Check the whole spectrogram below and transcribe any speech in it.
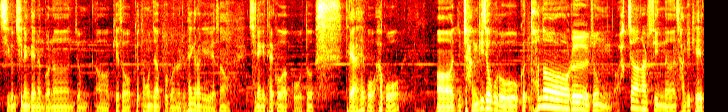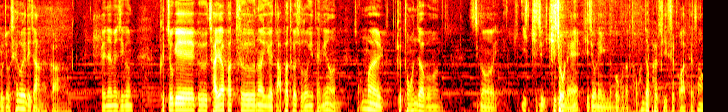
지금 진행되는 거는 좀 어, 계속 교통 혼잡 부분을 좀 해결하기 위해서 진행이 될 것 같고 또 대야하고 하고 어, 좀 장기적으로 그 터널을 좀 확장할 수 있는 장기 계획을 좀 세워야 되지 않을까. 왜냐하면 지금 그쪽에 그 자이 아파트나 이 아파트가 조성이 되면 정말 교통 혼잡은 어, 이 기존, 기존에 기존에 있는 것보다 더 혼잡할 수 있을 것 같아서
